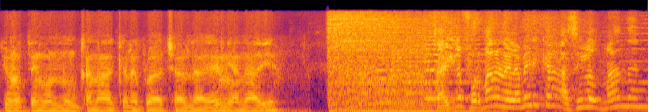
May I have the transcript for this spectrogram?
Yo no tengo nunca nada que reprocharle a él ni a nadie. Pues ahí lo formaron en el América, así los mandan.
